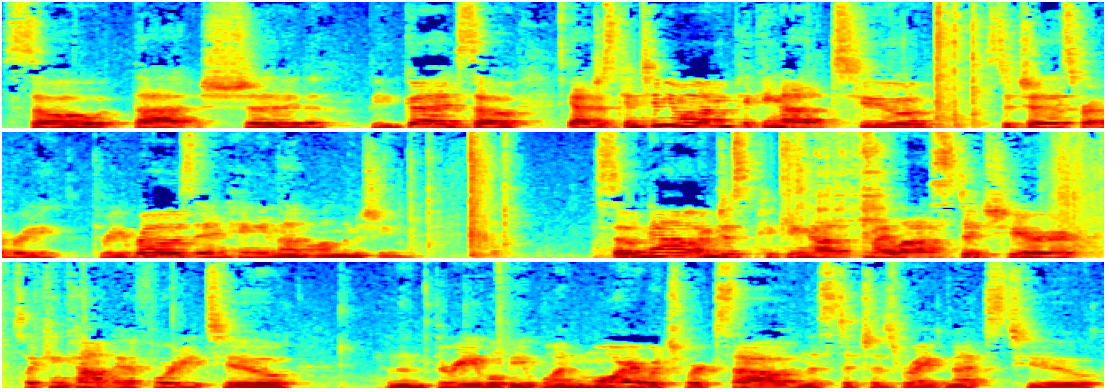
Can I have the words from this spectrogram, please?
So that should be good. So yeah, just continue on picking up two stitches for every three rows and hanging them on the machine. So now I'm just picking up my last stitch here so I can count I have 42 and then three will be one more which works out and the stitch is right next to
